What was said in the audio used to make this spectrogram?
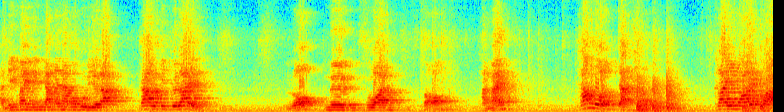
อันนี้ไม่เน้นย้ำเลยนะเพราะพูดไปเยอะละค่าวิกฤตคืออะไรลบหนึ่งส่วนสองทันไหม ทั้งหมดจัดใครน้อยกว่า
